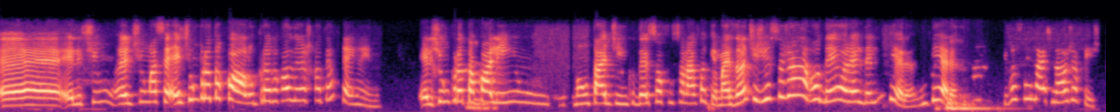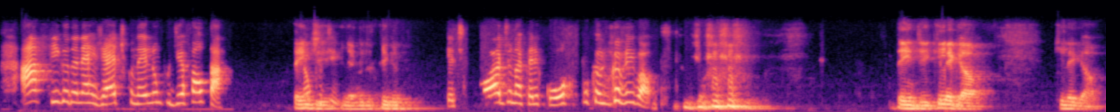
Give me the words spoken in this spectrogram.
é, ele, tinha, ele, tinha uma, ele tinha um protocolo, o protocolo dele acho que eu até tenho ainda. Ele tinha um protocolinho montadinho que dele só funcionava com aqui. Mas antes disso, eu já rodei a orelha dele inteira. inteira. Se você imaginar, eu já fiz. Ah, fígado energético nele não podia faltar. Entendi. Não podia. do fígado. Ele tinha ódio naquele corpo que eu nunca vi igual. Entendi, que legal. Que legal.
